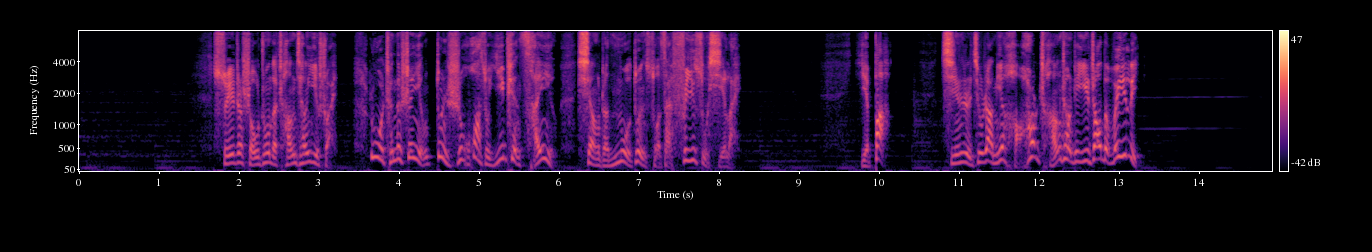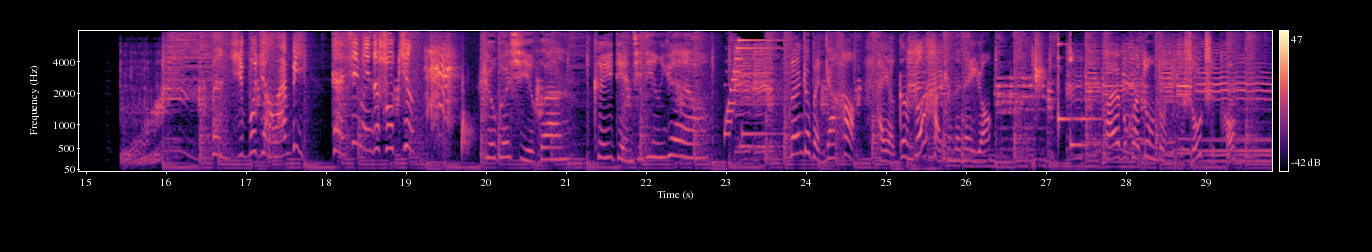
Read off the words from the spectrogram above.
随着手中的长枪一甩，洛尘的身影顿时化作一片残影，向着诺顿所在飞速袭来。也罢，今日就让你好好尝尝这一招的威力。本集播讲完毕，感谢您的收听。如果喜欢，可以点击订阅哦，关注本账号还有更多好听的内容。还不快动动你的手指头！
